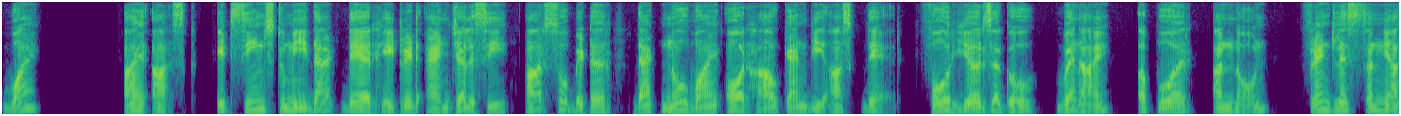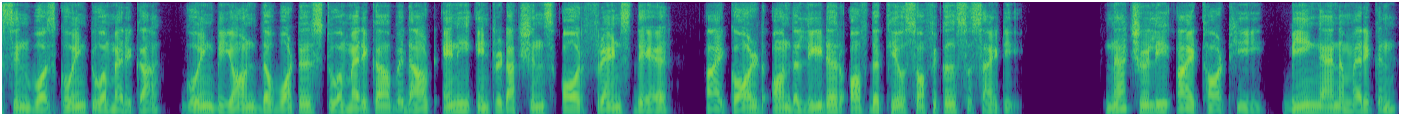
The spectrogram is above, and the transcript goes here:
Why? I ask. It seems to me that their hatred and jealousy are so bitter that no why or how can be asked there. Four years ago, when I, a poor, unknown, friendless sannyasin was going to America, going beyond the waters to America without any introductions or friends there, I called on the leader of the Theosophical Society. Naturally I thought he, being an American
